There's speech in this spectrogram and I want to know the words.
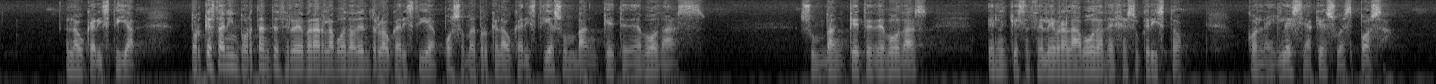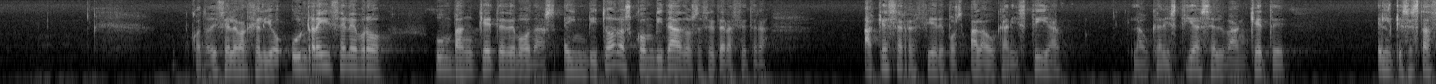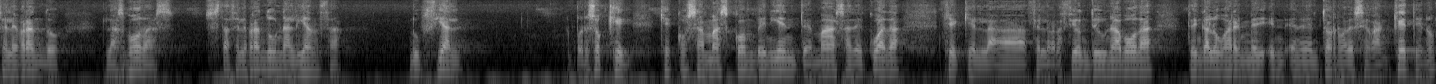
la Eucaristía. ¿Por qué es tan importante celebrar la boda dentro de la Eucaristía? Pues hombre, porque la Eucaristía es un banquete de bodas. Es un banquete de bodas en el que se celebra la boda de Jesucristo con la iglesia, que es su esposa. Cuando dice el Evangelio, un rey celebró un banquete de bodas e invitó a los convidados, etcétera, etcétera. ¿A qué se refiere? Pues a la Eucaristía. La Eucaristía es el banquete en el que se está celebrando las bodas, se está celebrando una alianza nupcial por eso, ¿qué, cosa más conveniente, más adecuada que que la celebración de una boda tenga lugar en, el entorno de ese banquete, ¿no?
